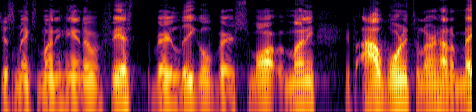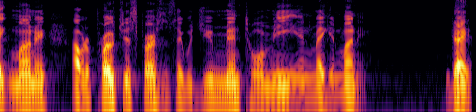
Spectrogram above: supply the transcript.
just makes money hand over fist, very legal, very smart with money. If I wanted to learn how to make money, I would approach this person and say, Would you mentor me in making money? Okay.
